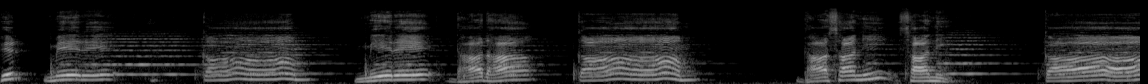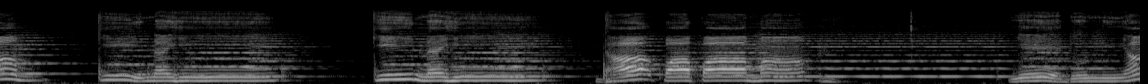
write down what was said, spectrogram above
फिर मेरे काम, मेरे धाधा काम, धासानी सानी काम की नहीं की नहीं। धा पापा माँ ये दुनिया,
